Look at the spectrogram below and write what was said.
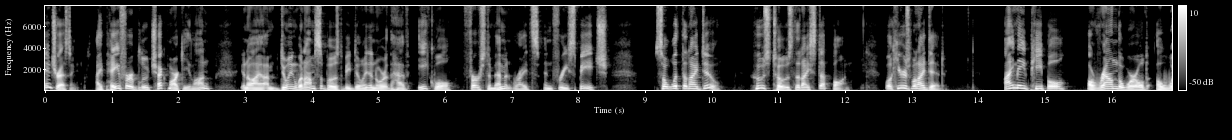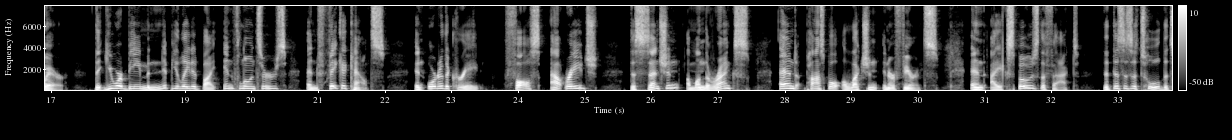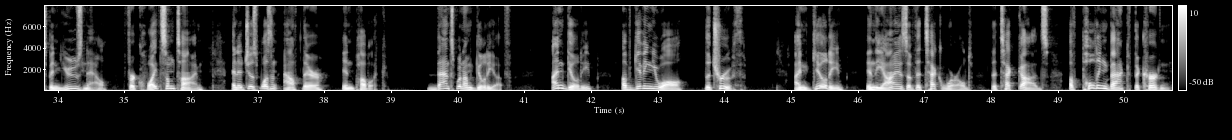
Interesting. I pay for a blue check mark, Elon. You know, I, am doing what I'm supposed to be doing in order to have equal First Amendment rights and free speech. So what did I do? Whose toes did I step on? Well, here's what I did I made people around the world aware that you are being manipulated by influencers and fake accounts in order to create false outrage, dissension among the ranks, and possible election interference. And I expose the fact that this is a tool that's been used now for quite some time and it just wasn't out there in public. That's what I'm guilty of. I'm guilty of giving you all the truth. I'm guilty in the eyes of the tech world, the tech gods, of pulling back the curtain.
